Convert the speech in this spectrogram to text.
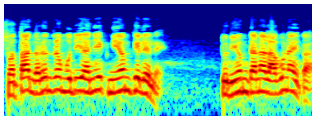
स्वतः नरेंद्र मोदी यांनी एक नियम केलेला आहे. तो नियम त्यांना लागू नाही का?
